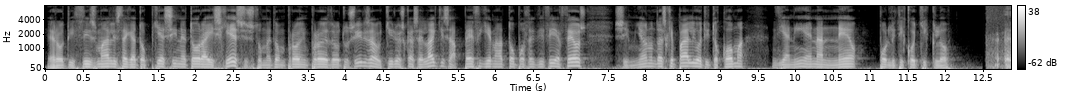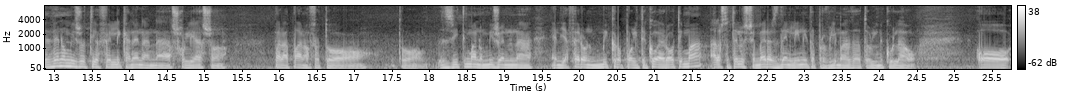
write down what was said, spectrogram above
Ερωτηθείς μάλιστα για το ποιες είναι τώρα οι σχέσεις του με τον πρώην πρόεδρο του ΣΥΡΙΖΑ, ο κύριος Κασελάκης απέφυγε να τοποθετηθεί ευθέως, σημειώνοντας και πάλι ότι το κόμμα διανύει ένα νέο πολιτικό κύκλο. Ε, δεν νομίζω ότι ωφελεί κανένα να σχολιάσω παραπάνω αυτό το, το ζήτημα. Νομίζω είναι ένα ενδιαφέρον μικροπολιτικό ερώτημα, αλλά στο τέλος της ημέρας δεν λύνει τα προβλήματα του ελληνικού λαού. Ο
